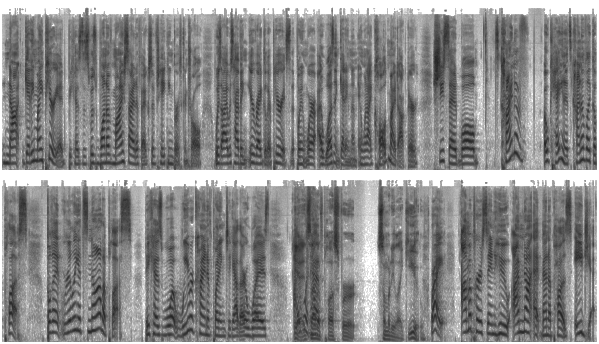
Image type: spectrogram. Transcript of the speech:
not getting my period because this was one of my side effects of taking birth control was I was having irregular periods to the point where I wasn't getting them. And when I called my doctor, she said, "Well, it's kind of okay and it's kind of like a plus." But really it's not a plus because what we were kind of putting together was Yeah, I would have a plus for somebody like you. Right. I'm a person who I'm not at menopause age yet.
